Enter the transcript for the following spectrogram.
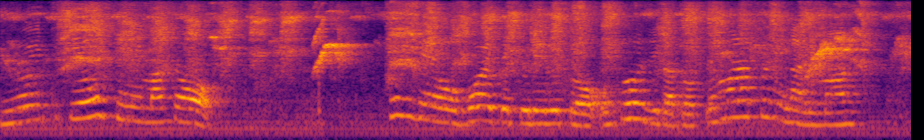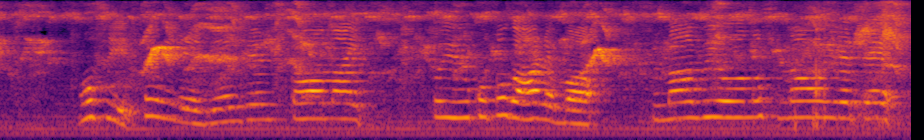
匂い付けをしてみましょうトイレを覚えてくれるとお掃除がとっても楽になりますもしトイレ全然使わないということがあれば砂浴び用の砂を入れて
